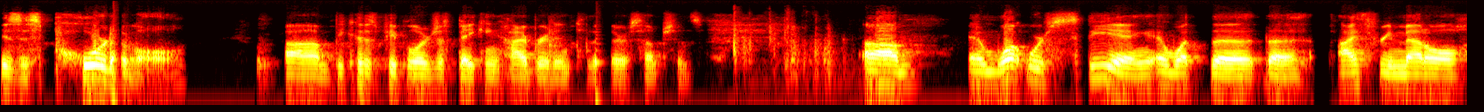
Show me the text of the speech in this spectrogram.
is this portable um, because people are just baking hybrid into their assumptions. Um, and what we're seeing and what the, the i3 metal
